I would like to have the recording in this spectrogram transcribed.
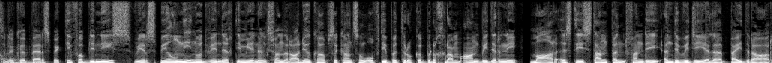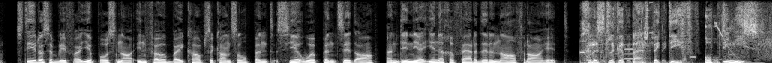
Christelike perspektief op die nuus weerspieël nie noodwendig die menings van Radio Kaapse Kansel of die betrokke programaanbieder nie, maar is die standpunt van die individuele bydraer. Stuur asseblief 'n e-pos na info@capsekansel.co.za indien jy enige verdere navrae het. Christelike perspektief op die nuus.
